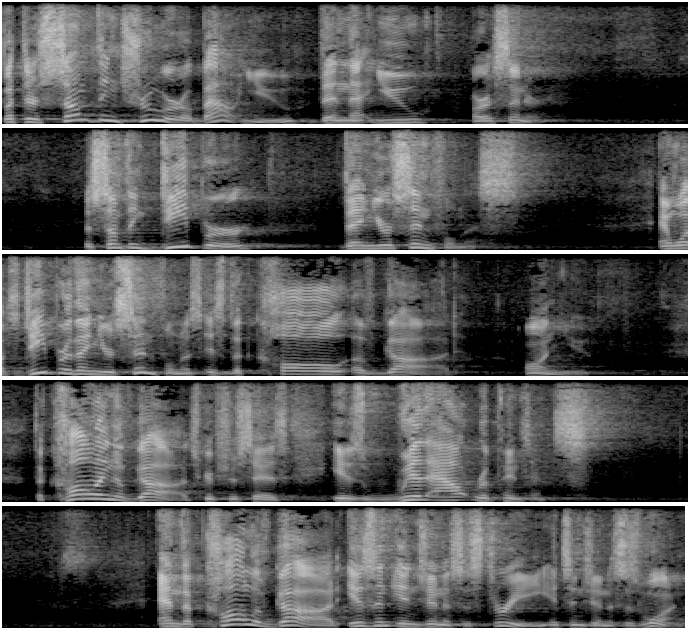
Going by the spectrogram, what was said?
But there's something truer about you than that you are a sinner. There's something deeper than your sinfulness. And what's deeper than your sinfulness is the call of God on you. The calling of God, scripture says, is without repentance. And the call of God isn't in Genesis 3, it's in Genesis 1.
